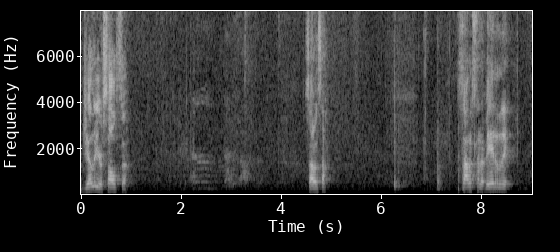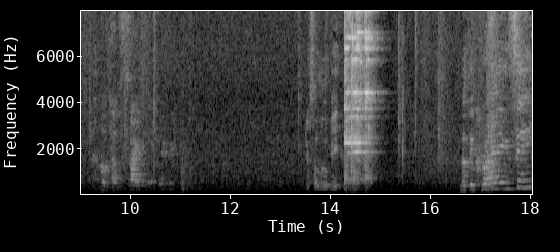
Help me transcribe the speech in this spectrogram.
Jelly or salsa? Salsa. Salsa verde. Just a little bit. Nothing crazy,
